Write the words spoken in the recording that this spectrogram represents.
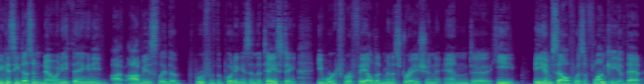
because he doesn't know anything, and he obviously the proof of the pudding is in the tasting. He worked for a failed administration, and uh, he he himself was a flunky of that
